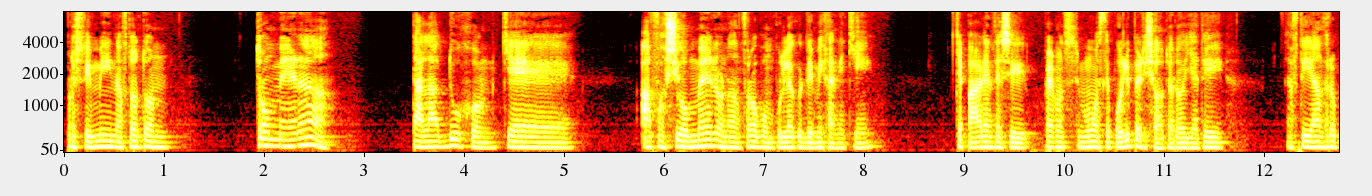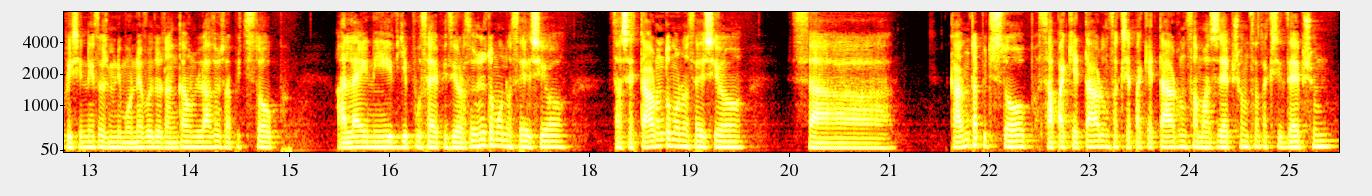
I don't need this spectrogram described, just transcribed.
προς τιμήν αυτών των τρομερά ταλαντούχων και αφοσιωμένων ανθρώπων που λέγονται μηχανικοί. Και παρένθεση, πρέπει να τους θυμόμαστε πολύ περισσότερο γιατί αυτοί οι άνθρωποι συνήθως μνημονεύονται όταν κάνουν λάθος από pit stop αλλά είναι οι ίδιοι που θα επιδιορθώσουν το μονοθέσιο, θα σετάρουν το μονοθέσιο, θα κάνουν τα pit stop, θα πακετάρουν, θα ξεπακετάρουν, θα μαζέψουν, θα ταξιδέψουν.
